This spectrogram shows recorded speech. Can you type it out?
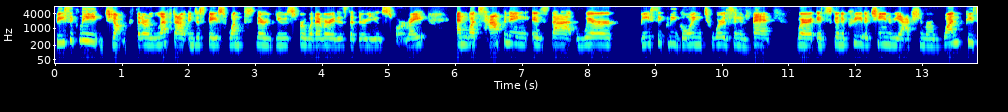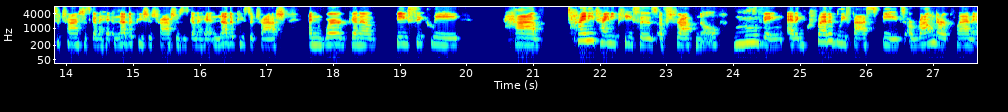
basically junk that are left out into space once they're used for whatever it is that they're used for, right? And what's happening is that we're basically going towards an event where it's going to create a chain reaction where one piece of trash is going to hit another piece of trash, is going to hit another piece of trash, and we're going to basically have tiny, tiny pieces of shrapnel moving at incredibly fast speeds around our planet.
